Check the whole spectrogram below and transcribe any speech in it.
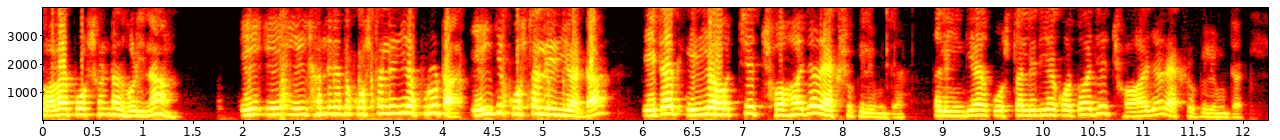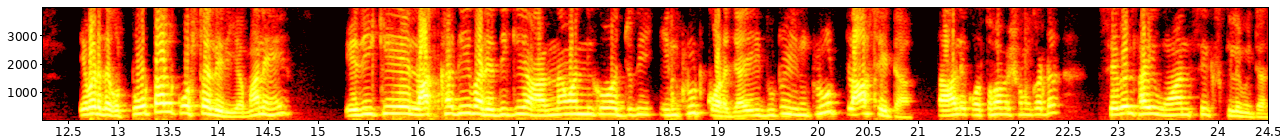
তলার পোর্শনটা ধরি না, এই এই, এইখান থেকে তো কোস্টাল এরিয়া পুরোটা, এই যে কোস্টাল এরিয়াটা এটার এরিয়া হচ্ছে ছ হাজার একশো কিলোমিটার। তাহলে ইন্ডিয়ার কোস্টাল এরিয়া কত আছে? ছ হাজার একশো কিলোমিটার। এবারে দেখো টোটাল কোস্টাল এরিয়া মানে এদিকে লাক্ষাদ্বীপ আর এদিকে আন্দামান নিকোবর যদি ইনক্লুড করা যায়, এই দুটো ইনক্লুড প্লাস এটা, তাহলে কত হবে সংখ্যাটা? Seven five one six kilometre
